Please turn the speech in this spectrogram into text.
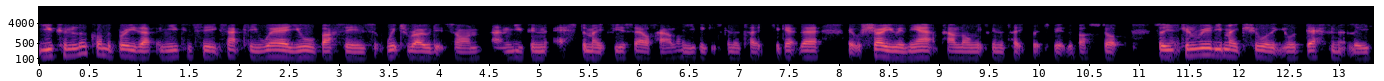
You can look on the Breeze app and you can see exactly where your bus is, which road it's on, and you can estimate for yourself how long you think it's going to take to get there. It will show you in the app how long it's going to take for it to be at the bus stop. So you can really make sure that you're definitely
